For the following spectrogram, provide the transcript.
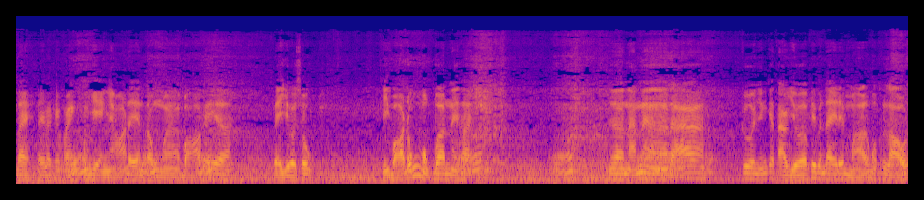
Đây đây là cái khoảng không gian nhỏ để anh Tùng à, bỏ cái à, bè dừa xuống. Chỉ bỏ đúng một bên này thôi. Nên ảnh à, đã cưa những cái tàu dừa phía bên đây để mở một cái lỗ.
